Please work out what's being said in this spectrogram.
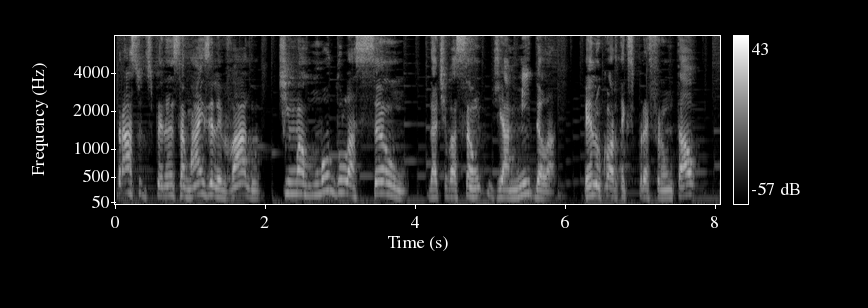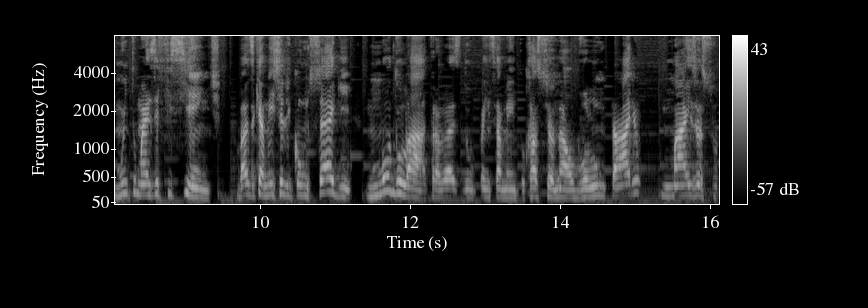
traço de esperança mais elevado tinha uma modulação da ativação de amígdala pelo córtex pré-frontal muito mais eficiente. Basicamente, ele consegue modular através do pensamento racional voluntário mais a sua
